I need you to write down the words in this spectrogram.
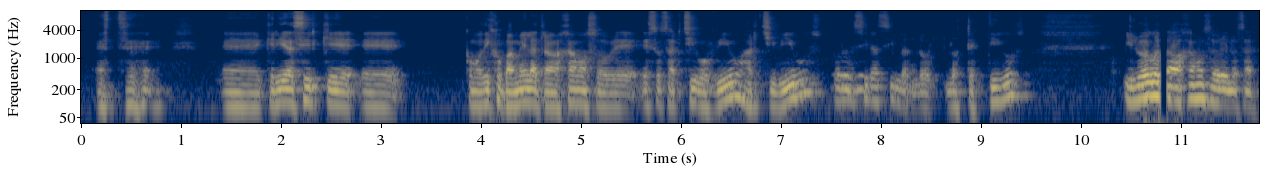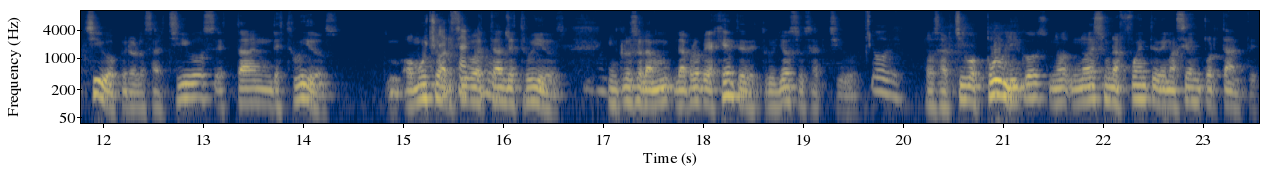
este, eh, quería decir que, eh, como dijo Pamela, trabajamos sobre esos archivos vivos, archivivos, por decir así, lo- lo- los testigos. Y luego trabajamos sobre los archivos, pero los archivos están destruidos, o muchos Exacto, archivos están mucho. destruidos. Incluso la, la propia gente destruyó sus archivos Obvio. los archivos públicos no, no es una fuente demasiado importante.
